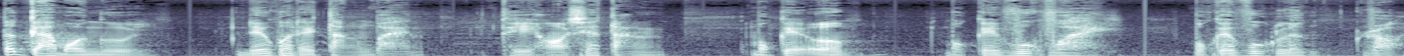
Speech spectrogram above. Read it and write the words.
Tất cả mọi người, nếu có thể tặng bạn, thì họ sẽ tặng một cái ôm, một cái vuốt vai, một cái vuốt lưng, rồi.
